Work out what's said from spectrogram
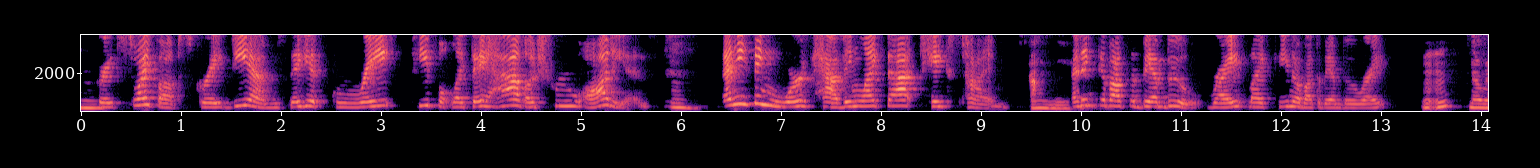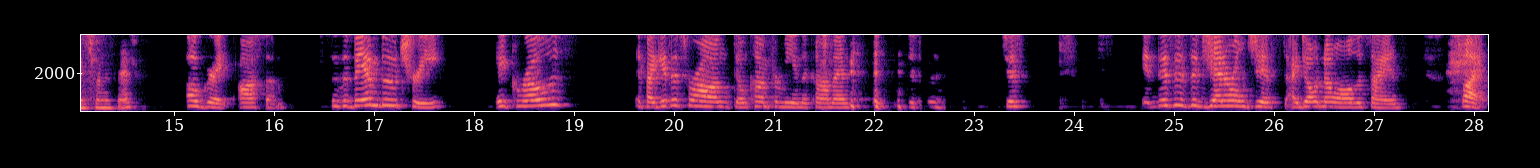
mm-hmm. great swipe ups, great DMs. They get great people. Like they have a true audience. Mm-hmm. Anything worth having like that takes time. Oh, yes. I think about the bamboo, right? Like, you know about the bamboo, right? Mm-mm. No, which one is that? Oh, great. Awesome. So the bamboo tree, it grows. If I get this wrong, don't come for me in the comments. it's just, just this is the general gist. I don't know all the science, but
